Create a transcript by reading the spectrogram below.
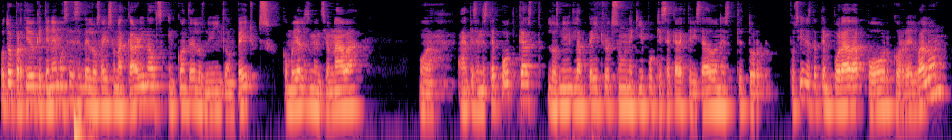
Otro partido que tenemos es el de los Arizona Cardinals en contra de los New England Patriots. Como ya les mencionaba, antes en este podcast, los New England Patriots son un equipo que se ha caracterizado en, este pues en esta temporada por correr el balón.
